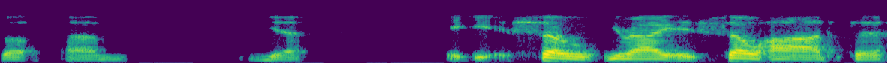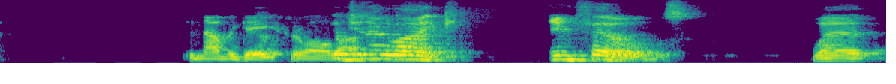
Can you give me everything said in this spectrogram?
but um, yeah, it, it's so you're right. It's so hard to to navigate through all but that. you know, like in films where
